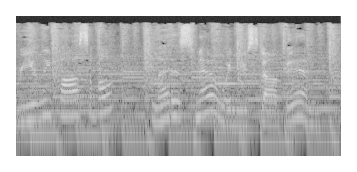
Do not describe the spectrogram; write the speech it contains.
really possible? Let us know when you stop in.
